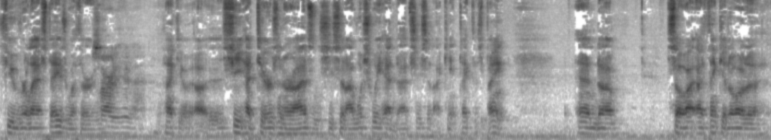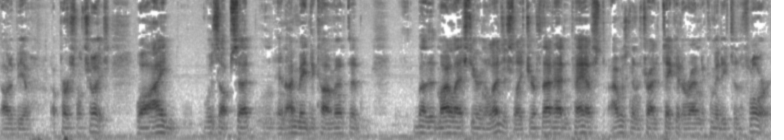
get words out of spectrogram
few of her last days with her. Sorry to hear that. Thank you. Uh, she had tears in her eyes, and she said, "I wish we had that." She said, "I can't take this pain," and uh, so I, I think it ought to ought to be a, a personal choice. Well, I was upset, and, and I made the comment that the, my last year in the legislature, if that hadn't passed, I was going to try to take it around the committee to the floor.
